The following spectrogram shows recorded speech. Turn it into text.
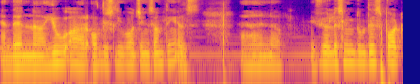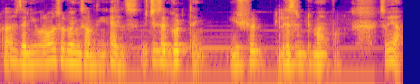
and then uh, you are obviously watching something else. And uh, if you're listening to this podcast, then you are also doing something else, which is a good thing. You should listen to my point. So, yeah.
